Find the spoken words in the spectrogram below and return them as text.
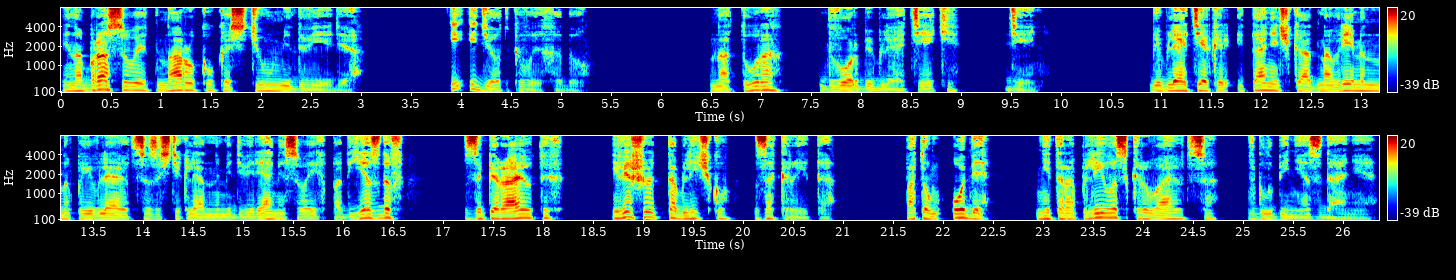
и набрасывает на руку костюм медведя и идет к выходу. Натура, двор библиотеки, день. Библиотекарь и Танечка одновременно появляются за стеклянными дверями своих подъездов, запирают их и вешают табличку «Закрыто». Потом обе неторопливо скрываются в глубине здания.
